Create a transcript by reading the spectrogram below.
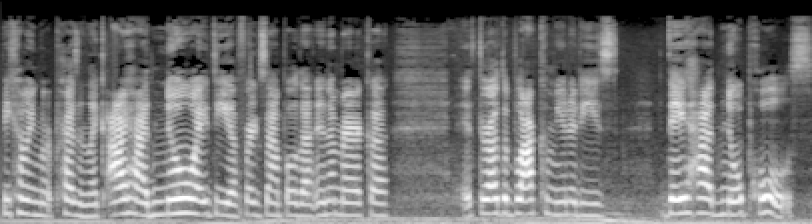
becoming more present. Like, I had no idea, for example, that in America, eh, throughout the black communities, they had no polls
